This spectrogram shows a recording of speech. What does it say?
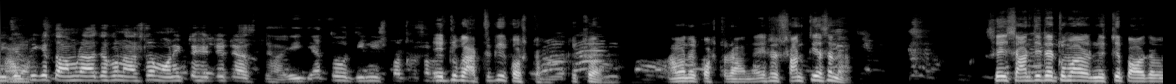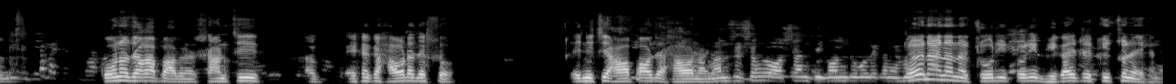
নিচের দিকে তো আমরা যখন আসলাম অনেকটা হেঁটে হেঁটে আসতে হয়। এই এত জিনিসপত্র সব এইটুকু আসতে কি কষ্ট কিছু আমাদের কষ্টটা হয় না। একটু শান্তি আছে না? সেই শান্তিটা তোমার নিচে পাওয়া যাবে। না কোনো জায়গা পাবে না। শান্তি এখানকার হাওয়াটা দেখছ? এই নিচে হাওয়া পাওয়া যায় হাওয়া নাই। মানুষের সঙ্গে অশান্তি গন্ডগোল এখানে না। না না চোরি টোরি ভিখারিটের কিচ্ছু নেই এখানে।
